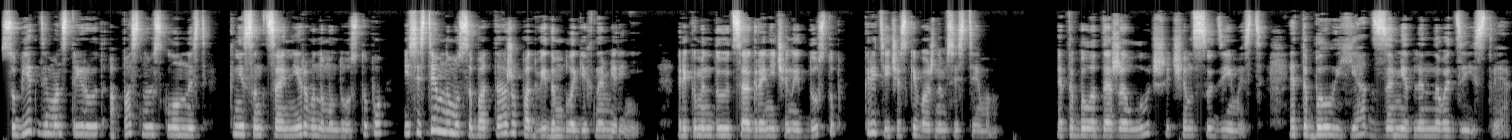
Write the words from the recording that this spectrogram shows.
субъект демонстрирует опасную склонность к несанкционированному доступу и системному саботажу под видом благих намерений. Рекомендуется ограниченный доступ к критически важным системам. Это было даже лучше, чем судимость. Это был яд замедленного действия.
